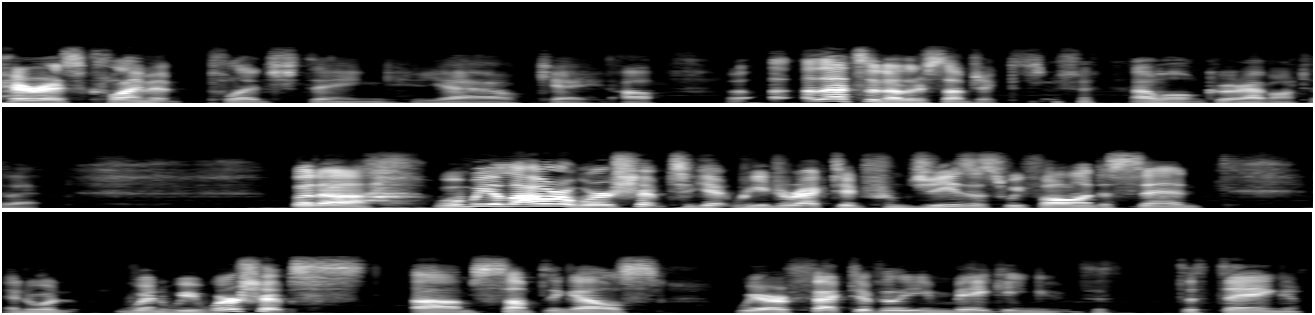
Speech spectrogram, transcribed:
Paris climate pledge thing. Yeah, okay. Uh, uh, that's another subject. I won't grab onto that. But uh, when we allow our worship to get redirected from Jesus, we fall into sin. And when when we worship um, something else, we are effectively making the, the thing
